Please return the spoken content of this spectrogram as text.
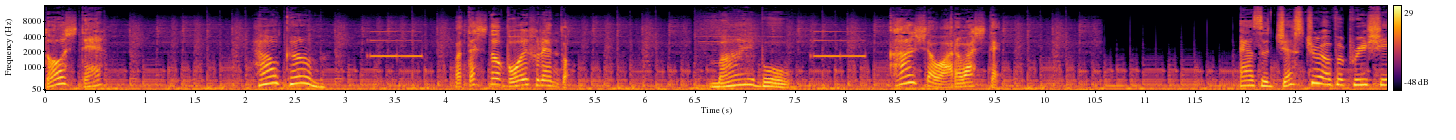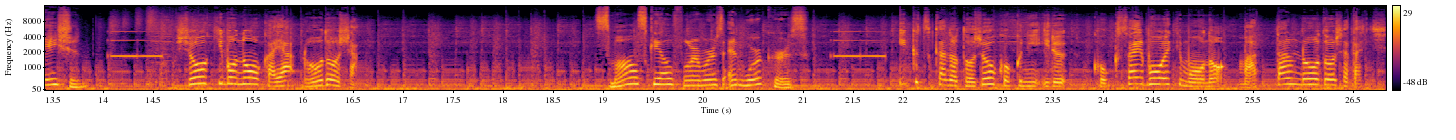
どうして？How come? 私のボーイフレンド。My bow. 感謝を表して。As a gesture of appreciation. 小規模農家や労働者。Small scale farmers and workers. いくつかの途上国にいる国際貿易網の末端労働者たち。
